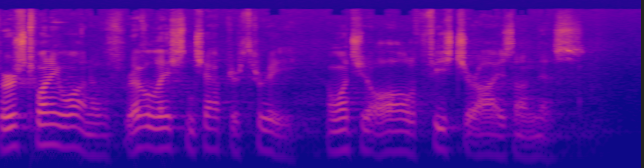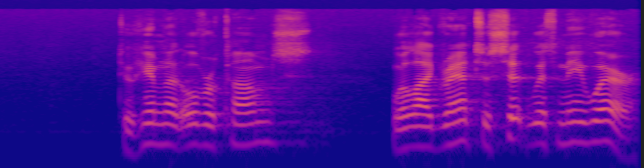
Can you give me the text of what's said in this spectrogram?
Verse 21 of Revelation chapter 3. I want you all to feast your eyes on this. To him that overcomes, will I grant to sit with me where?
